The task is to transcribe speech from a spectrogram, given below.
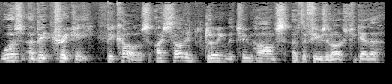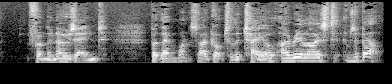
was a bit tricky because I started gluing the two halves of the fuselage together from the nose end, but then once I got to the tail, I realised it was about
